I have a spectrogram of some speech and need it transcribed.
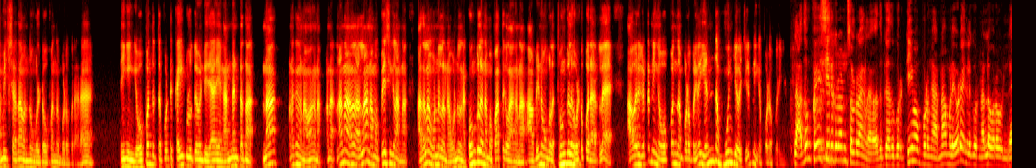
அமித்ஷா தான் வந்து உங்கள்ட்ட ஒப்பந்தம் போட போறாரா? நீங்க இங்க ஒப்பந்தத்தை போட்டு கை குலுக்க வேண்டியது யார்? எங்க அண்ணன்ட்ட தான். நான் வணக்கங்கண்ணா வாங்கண்ணா. அண்ணா, அதெல்லாம் நம்ம பேசிக்கலாம்ண்ணா. அதெல்லாம் ஒண்ணு இல்லைண்ணா ஒண்ணு இல்லைண்ணா. கொங்குல நம்ம பாத்துக்கலாங்கண்ணா அப்படின்னு உங்களை தொங்குல விட போறாருல அவர்கிட்ட நீங்க ஒப்பந்தம் போட போறீங்க எந்த மூஞ்ச வச்சுக்கிட்டு நீங்க போட போறீங்க? இல்ல அதுவும் பேசி இருக்கிறோம்னு சொல்றாங்களே அதுக்கு அதுக்கு ஒரு டீமை போடுங்க. அண்ணாமலையோட எங்களுக்கு ஒரு நல்ல உறவு இல்ல.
